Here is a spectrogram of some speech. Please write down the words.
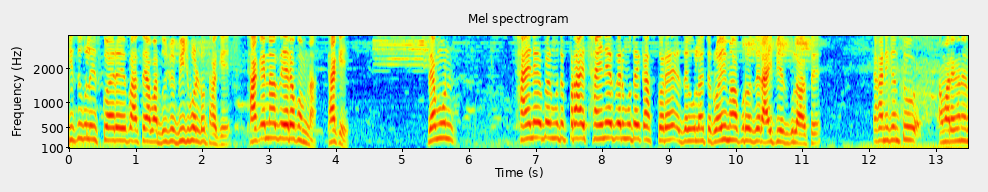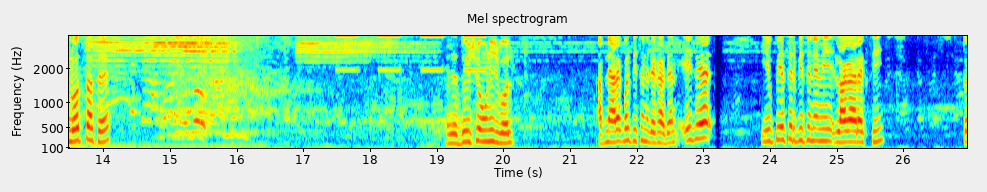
কিছুগুলো স্কোয়ারে পাশে আবার দুশো বিশ ভোল্টও থাকে থাকে না যে এরকম না, থাকে। যেমন সাইন ওয়েভের মধ্যে, প্রায় সাইন ওয়েভের মধ্যে কাজ করে, যেগুলো হচ্ছে রহিমা প্রোজের আইপিএসগুলো আছে। এখানে কিন্তু আমার এখানে লোড আছে। এই যে দুইশো উনিশ ভোল্ট আপনি আরেকবার পিছনে দেখা দেন। এই যে ইউপিএস এর পিছনে আমি লাগায় রাখছি। তো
